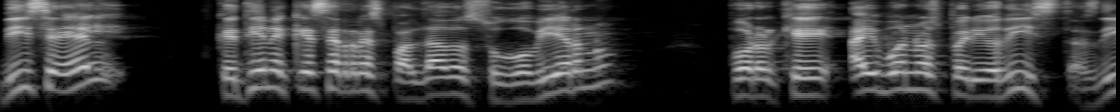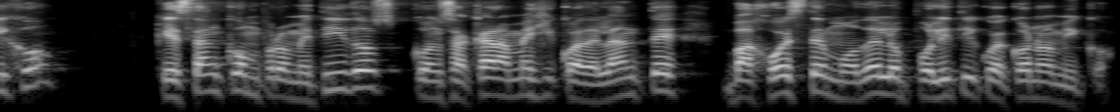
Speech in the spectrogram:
Dice él que tiene que ser respaldado su gobierno porque hay buenos periodistas, dijo, que están comprometidos con sacar a México adelante bajo este modelo político económico,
